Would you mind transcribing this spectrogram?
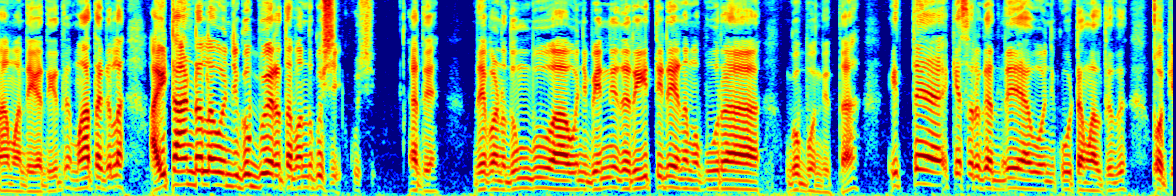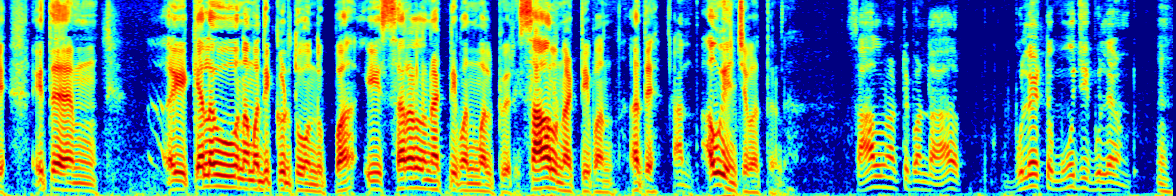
ನಾಮದೆ ಇದು ಮಾತಾಗಲ್ಲ ಐಟಾಂಡಲ ಒಂಜಿ ಗೊಬ್ಬು ಇರತ್ತ ಬಂದು ಖುಷಿ. ಖುಷಿ. ಅದೇ ದೇಪಣ್ಣ ದುಂಬು ಆ ಒಂಜಿ ಬೆನ್ನಿದ ರೀತಿಡೆ ನಮ್ಮ ಪೂರ ಗೊಬ್ಬೊಂದಿತ್ತ ಇತ್ತೆ ಕೆಸರು ಗದ್ದೆ ಆ ಒಂಜಿ ಕೂಟ ಮಲ್ತದ್ದು. ಓಕೆ ಇತ್ತೆ ಈ ಕೆಲವು ನಮ್ಮ ದಿಕ್ಕಿಡ್ತು ಒಂದುಪ್ಪ. ಈ ಸರಳ ನಟ್ಟಿ ಬಂದು ಮಲ್ಪಿವ್ರಿ ಸಾಲು ನಟ್ಟಿ ಬಂದು. ಅದೇ ಅವು ಹೆಂಚೆ ಬತ್ತಂಡ ಸಾಲು ನಟ್ಟಿ ಪಂಡ ಬುಲೆಟ್ ಮೂಜಿ ಬುಲೆ ಉಂಟು. ಹ್ಮ್.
